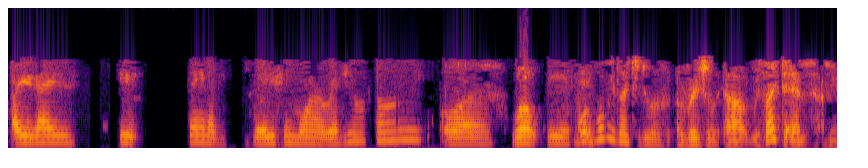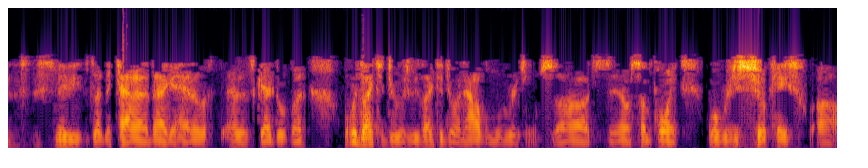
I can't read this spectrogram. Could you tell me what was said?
are you guys you thinking of releasing more original songs, or well, what, what, we'd like to do originally, uh, we'd like to end. I mean, this is maybe letting the cat out of the bag ahead of, ahead of the schedule, but what we'd like to do is we'd like to do an album of originals. Uh, you know, at some point where we just showcase uh,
